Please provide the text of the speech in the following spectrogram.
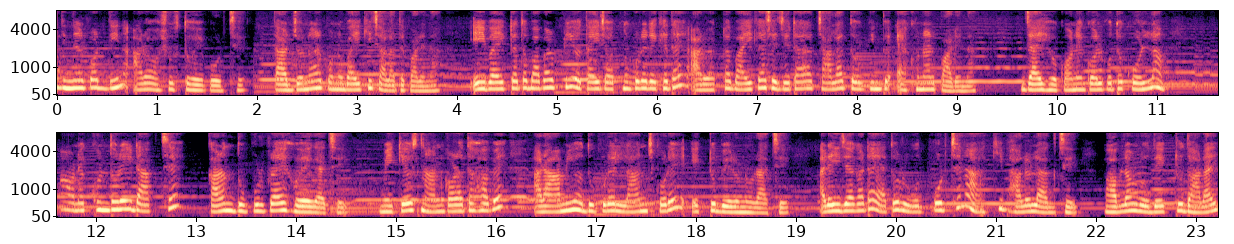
দিনের পর দিন আরও অসুস্থ হয়ে পড়ছে। তার জন্য আর কোনো বাইকই চালাতে পারে না। এই বাইকটা তো বাবার প্রিয়, তাই যত্ন করে রেখে দেয়। আরও একটা বাইক আছে যেটা চালাতো, কিন্তু এখন আর পারে না। যাই হোক, অনেক গল্প তো করলাম। অনেকক্ষণ ধরেই ডাকছে, কারণ দুপুর প্রায় হয়ে গেছে। মেয়েকেও স্নান করাতে হবে, আর আমিও দুপুরের লাঞ্চ করে একটু বেরোনোর আছে। আর এই জায়গাটা এত রোদ পড়ছে না, কি ভালো লাগছে। ভাবলাম রোদে একটু দাঁড়াই।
